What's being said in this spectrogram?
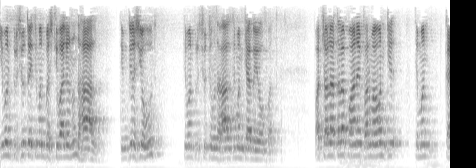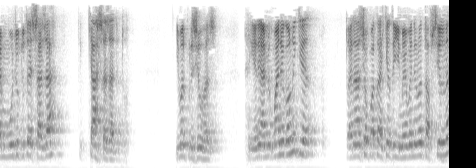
یِمن پرژھِو تُہۍ تِمن بستی والٮ۪ن ہُنٛد حال، تِم تہِ ٲسۍ یہوٗد تِمن پرژھِو تِہُنٛد حال تِمن کیٛاہ گٔیو پتہٕ پتہٕ چھُ اللہ تعالیٰ پانے فرماوان کہِ تِمن کمہِ موٗجوٗب دیُت سزا تہٕ کیٛاہ سزا یِمن پرژھِو حظ یعنی امیُک معنی گوٚو نہٕ کہِ تۄہہِ نہ چھو پتہ تہٕ یِمے ؤنِو نہٕ تفصیٖل نہ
